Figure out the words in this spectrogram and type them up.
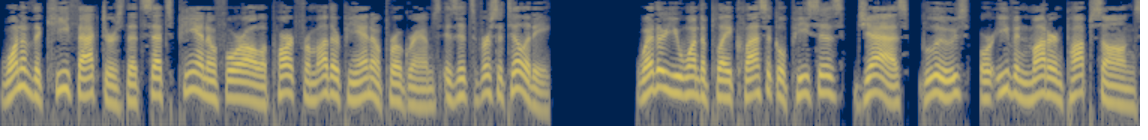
One of the key factors that sets Pianoforall apart from other piano programs is its versatility. Whether you want to play classical pieces, jazz, blues, or even modern pop songs,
